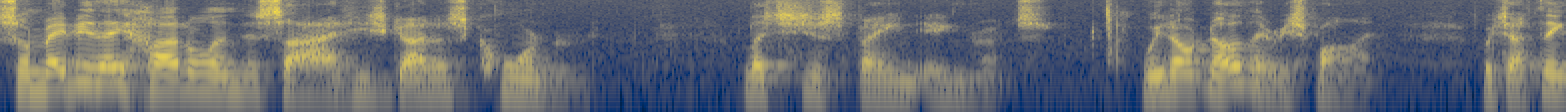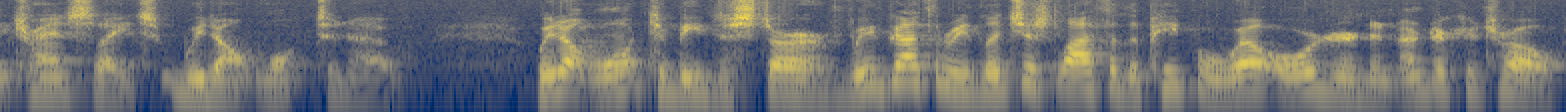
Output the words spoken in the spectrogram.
So maybe they huddle and decide he's got us cornered. Let's just feign ignorance. We don't know, they respond, which I think translates, we don't want to know. We don't want to be disturbed. We've got the religious life of the people well ordered and under control.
